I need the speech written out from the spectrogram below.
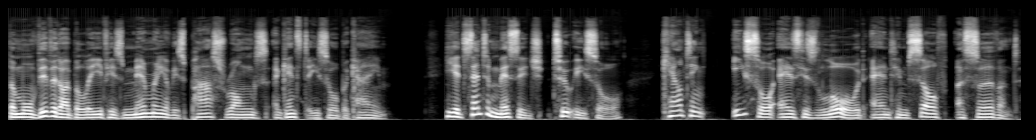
the more vivid I believe his memory of his past wrongs against Esau became. He had sent a message to Esau, counting Esau as his lord and himself a servant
